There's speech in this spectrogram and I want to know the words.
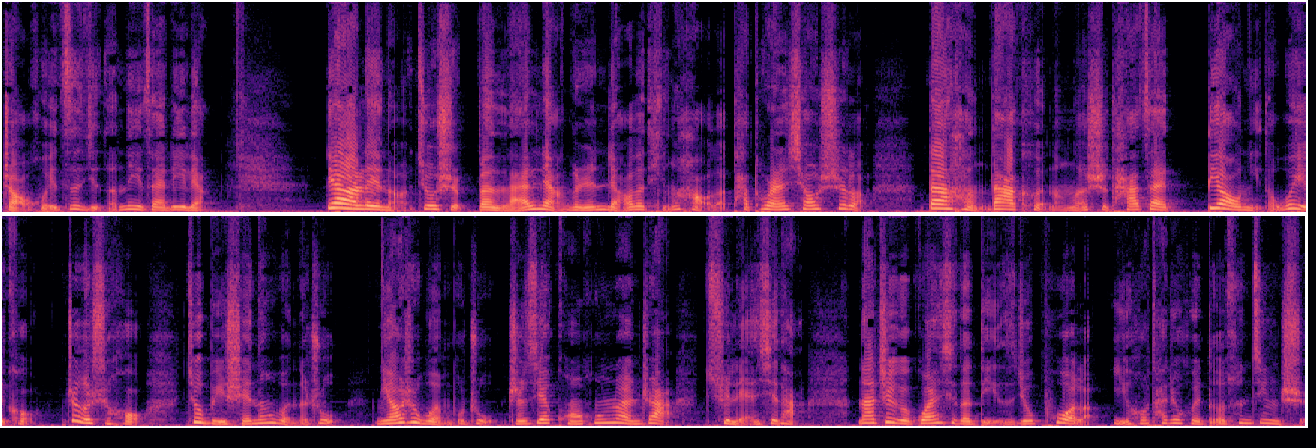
找回自己的内在力量。第二类呢，就是本来两个人聊得挺好的，他突然消失了，但很大可能呢是他在吊你的胃口。这个时候就比谁能稳得住。你要是稳不住，直接狂轰乱炸去联系他，那这个关系的底子就破了，以后他就会得寸进尺，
